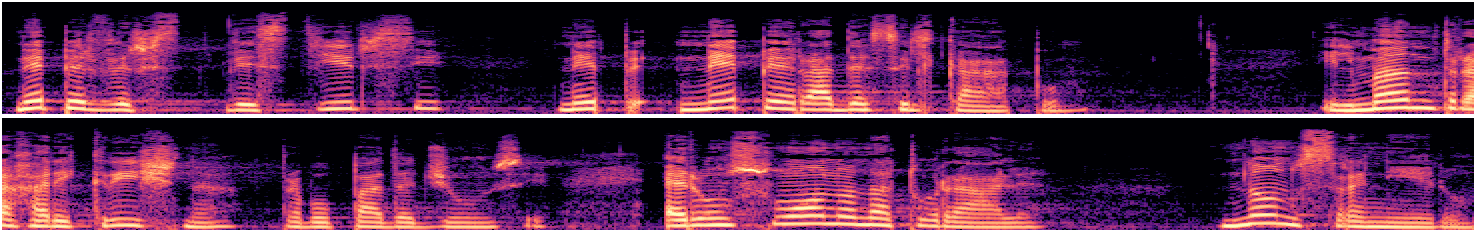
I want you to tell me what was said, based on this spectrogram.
né per vestirsi né per, né per radersi il capo. Il mantra Hare Krishna, Prabhupada aggiunse, era un suono naturale, non straniero.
